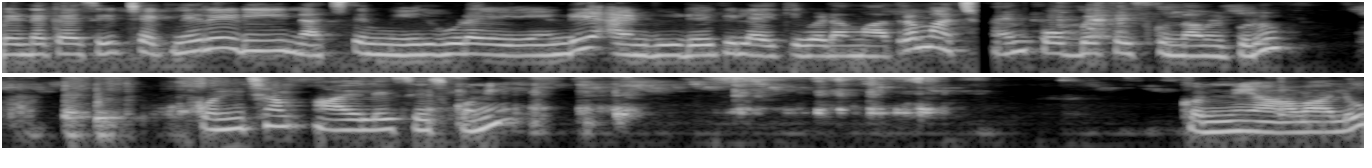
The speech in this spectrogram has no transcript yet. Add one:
బెండకాయ సీడ్ చట్నీ రెడీ నచ్చితే మీరు కూడా వేయండి. అండ్ వీడియోకి లైక్ ఇవ్వడం మాత్రం మర్చి అండ్ పోపు పెట్టేసుకుందాం ఇప్పుడు. కొంచెం ఆయిల్ వేసేసుకొని కొన్ని ఆవాలు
